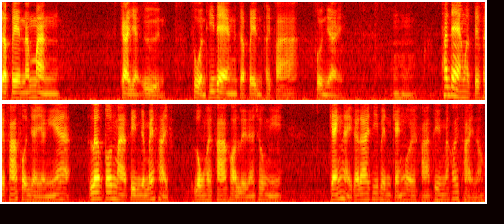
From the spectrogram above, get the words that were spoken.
จะเป็นน้ำมันกับอย่างอื่น ส่วนที่แดงจะเป็นไฟฟ้าส่วนใหญ่ ถ้าแดงมันเป็นไฟฟ้าส่วนใหญ่อย่างเงี้ย เริ่มต้นมาตินจะไม่ใส่ลงไฟฟ้าก่อนเลยนะช่วงนี้ แก๊งไหนก็ได้ที่เป็นแก๊งโรงไฟฟ้าตินไม่ค่อยใส่เนาะ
